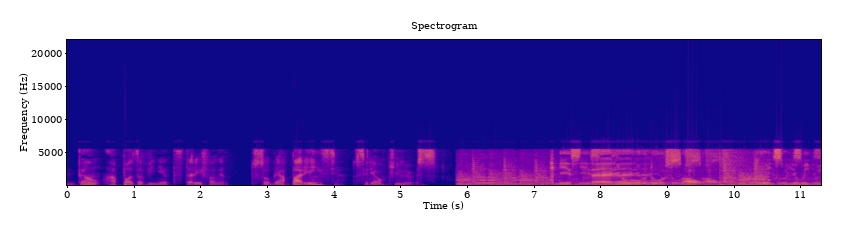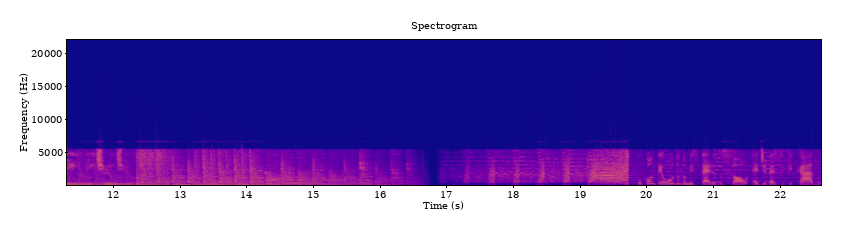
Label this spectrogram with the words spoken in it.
Então, após a vinheta, estarei falando sobre a aparência dos serial killers. Mistério do Sol 2021 O conteúdo do Mistério do Sol é diversificado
